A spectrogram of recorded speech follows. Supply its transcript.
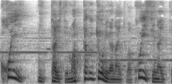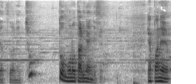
恋に対して全く興味がないとか、恋してないってやつはね、ちょっと物足りないんですよ。やっぱね、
